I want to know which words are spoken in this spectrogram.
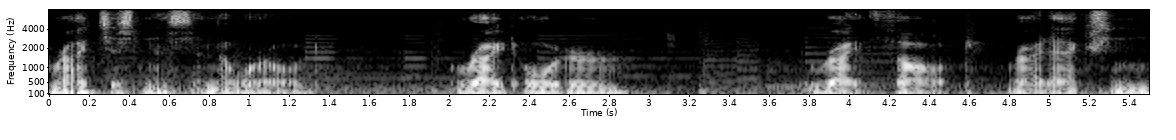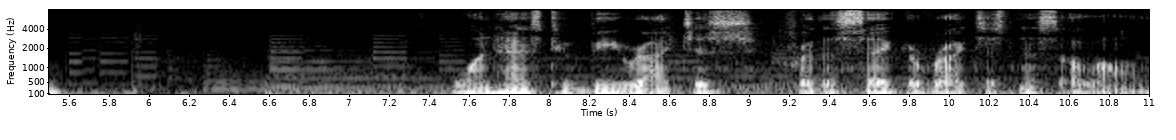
righteousness in the world, right order, right thought, right action, one has to be righteous for the sake of righteousness alone.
